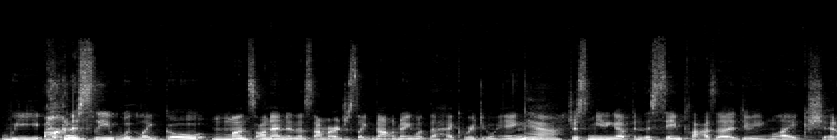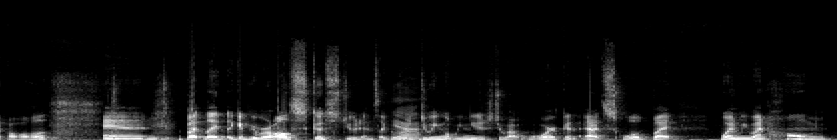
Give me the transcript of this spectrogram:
we honestly would like go months on end in the summer just like not knowing what the heck we're doing Yeah. just meeting up in the same plaza doing like shit all and but like like we were all good students like we Yeah. were doing what we needed to do at work and at school but when we went home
